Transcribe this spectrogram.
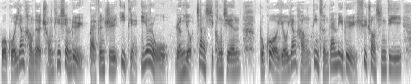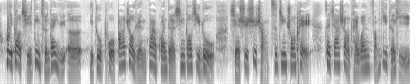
我国央行的重贴现率百分之一点一二五，仍有降息空间。不过，由央行定存单利率续创新低，未到期定存单余额一度破八兆元大关的新高纪录，显示市场资金充沛。再加上台湾防疫得宜，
